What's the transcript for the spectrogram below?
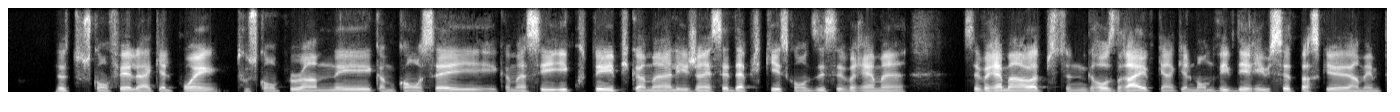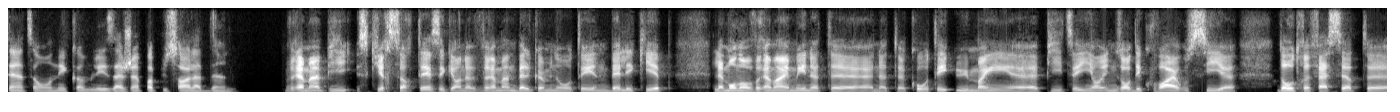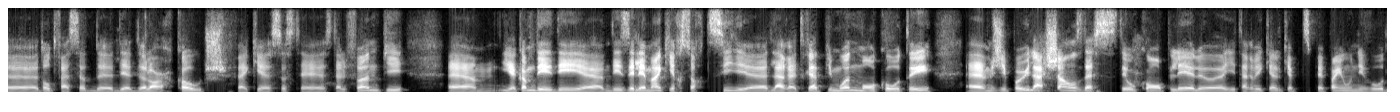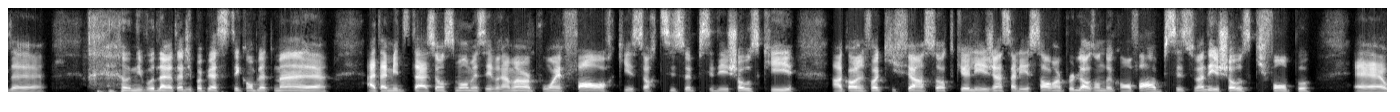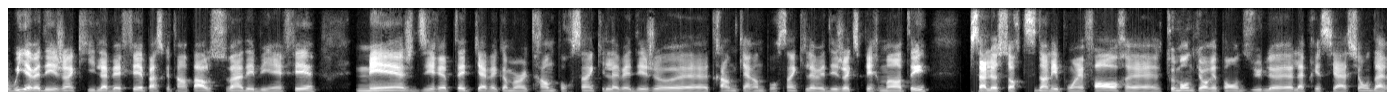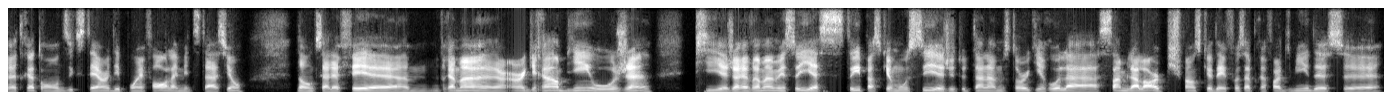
de tout ce qu'on fait, là, à quel point tout ce qu'on peut emmener comme conseil, et comment c'est écouté, puis comment les gens essaient d'appliquer ce qu'on dit, c'est vraiment, c'est vraiment hot. Puis c'est une grosse drive quand que le monde vive des réussites parce qu'en même temps, on est comme les agents propulseurs là-dedans. Vraiment. Puis ce qui ressortait, c'est qu'on a vraiment une belle communauté, une belle équipe. Le monde a vraiment aimé notre, euh, notre côté humain. Euh, puis ils, ils, nous ont découvert aussi euh, d'autres facettes, d'autres facettes de, leur coach. Fait que ça, c'était le fun. Puis il y a comme des, des, éléments qui ressortis de la retraite. Puis moi, de mon côté, j'ai pas eu la chance d'assister au complet. Là. Il est arrivé quelques petits pépins au niveau de, au niveau de la retraite. J'ai pas pu assister complètement à ta méditation, Simon, mais c'est vraiment un point fort qui est sorti, ça. Puis c'est des choses qui, encore une fois, qui fait en sorte que les gens, ça les sort un peu de leur zone de confort. Puis c'est souvent des choses qu'ils font pas. Euh, oui, il y avait des gens qui l'avaient fait parce que tu en parles souvent des bienfaits, mais je dirais peut-être qu'il y avait comme un 30% qui l'avaient déjà, 30-40% euh, qui l'avaient déjà expérimenté. Puis ça l'a sorti dans les points forts. Euh, tout le monde qui a répondu l'appréciation de la retraite, on dit que c'était un des points forts, la méditation. Donc, ça l'a fait euh, vraiment un, grand bien aux gens. Puis euh, j'aurais vraiment aimé ça y assister parce que moi aussi, j'ai tout le temps l'Amster qui roule à 100 000 à l'heure. Puis je pense que des fois, ça pourrait faire du bien de se,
